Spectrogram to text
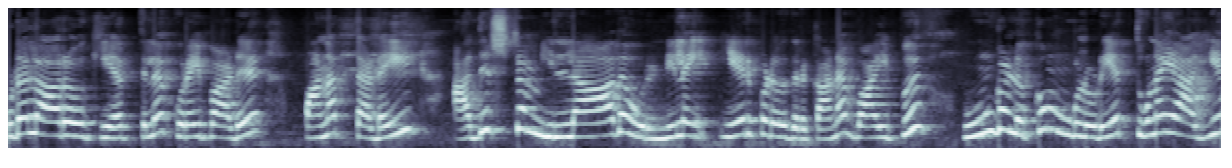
உடல் ஆரோக்கியத்தில் குறைபாடு பணத்தடை அதிர்ஷ்டம் இல்லாத ஒரு நிலை ஏற்படுவதற்கான வாய்ப்பு உங்களுக்கும் உங்களுடைய துணையாகிய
